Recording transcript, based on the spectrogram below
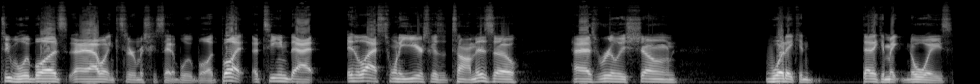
two blue bloods. Eh, I wouldn't consider Michigan State a blue blood, but a team that in the last 20 years, because of Tom Izzo, has really shown what it can that it can make noise.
